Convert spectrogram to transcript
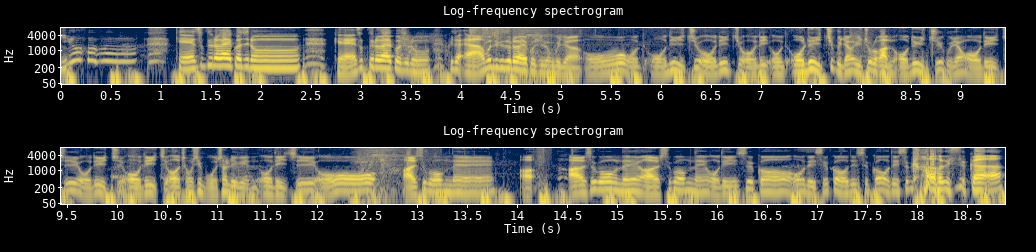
요호 계속 들어갈 거지롱. 계속 들어갈 거지롱. 그냥 야무지게 들어갈 거지롱 그냥. 오 어디, 어디 있지? 어디 있지? 어디 어디 어디 있지? 그냥 이쪽으로 가면 어디 있지? 그냥 어디 있지? 어디 있지? 어디 있지? 어 정신 못 차리겠 어디 있지? 오 알 수가 없네. 아 알 수가 없네. 알 수가 없네. 어디 있을까? 어디 있을까? 어디 있을까? 어디 있을까? 어디 있을까?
